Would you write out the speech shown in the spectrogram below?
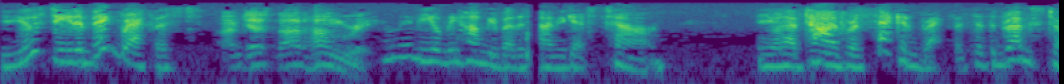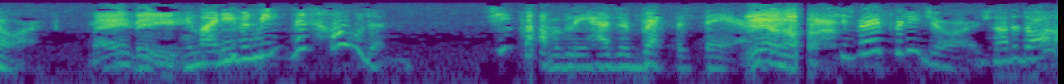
You used to eat a big breakfast. I'm just not hungry. Well, maybe you'll be hungry by the time you get to town. And you'll have time for a second breakfast at the drugstore. Maybe. You might even meet Miss Holden. She probably has her breakfast there. Leonora. She's very pretty, George. Not at all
